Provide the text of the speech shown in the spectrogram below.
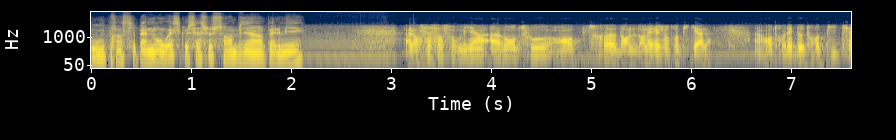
où principalement? Où est-ce que ça se sent bien un palmier? Alors ça se sent bien avant tout entre, dans, dans les régions tropicales, hein, entre les deux tropiques.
